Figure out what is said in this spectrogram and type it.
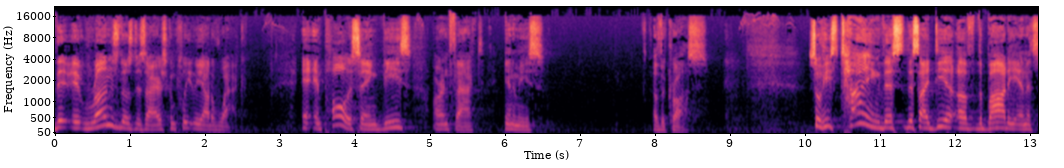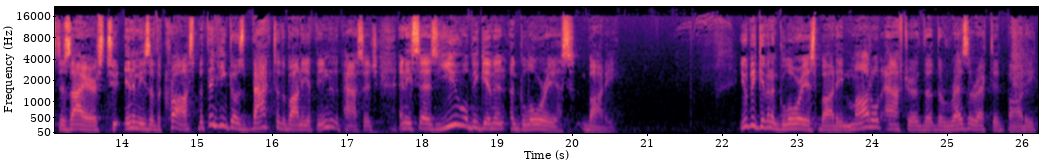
it runs those desires completely out of whack. And Paul is saying these are, in fact, enemies of the cross. So he's tying this, this idea of the body and its desires to enemies of the cross, but then he goes back to the body at the end of the passage and he says, You will be given a glorious body. You'll be given a glorious body modeled after the, the resurrected body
